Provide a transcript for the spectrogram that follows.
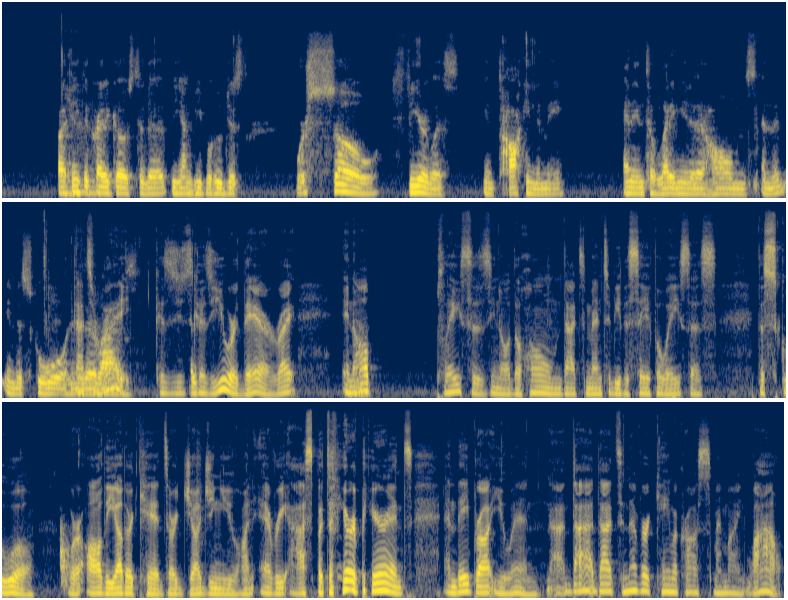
But I think the credit goes to the the young people who just were so fearless in talking to me and into letting me into their homes and into school and into That's their right. lives. because because you were there, right? In yeah. all places, you know, the home that's meant to be the safe oasis, the school where all the other kids are judging you on every aspect of your appearance, and they brought you in. That that's never came across my mind. Wow,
